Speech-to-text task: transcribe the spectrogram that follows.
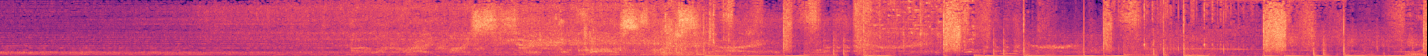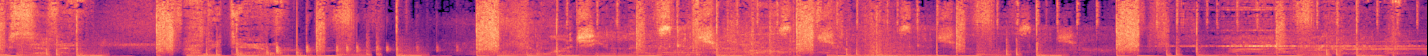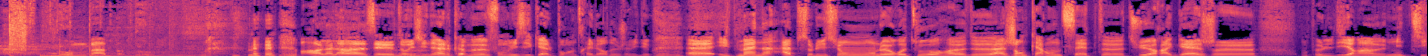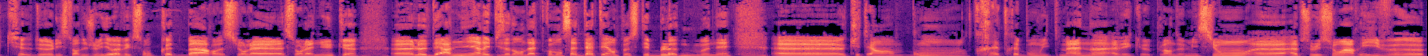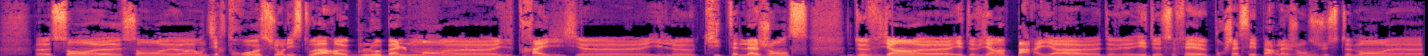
oh là là, c'est original comme euh, fond musical pour un trailer de jeu vidéo. Euh, Hitman Absolution, le retour euh, de Agent 47, euh, tueur à gage. euh, on peut le dire, hein, mythique de l'histoire du jeu vidéo avec son code barre sur la sur la nuque. Euh, le dernier épisode en date commence à dater un peu, c'était Blood Money, euh, qui était un bon, très très bon Hitman avec plein de missions. Euh, Absolution arrive, euh, euh, sans euh, sans en dire trop sur l'histoire. globalement, il trahit, il quitte l'agence, devient et devient un paria et de se fait pourchasser par l'agence justement euh,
